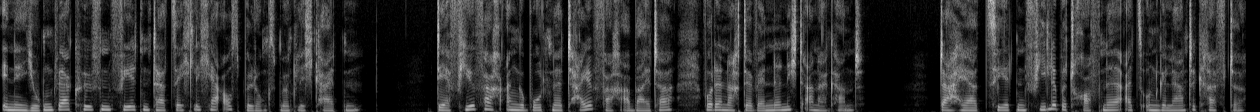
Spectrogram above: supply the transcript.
In den Jugendwerkhöfen fehlten tatsächliche Ausbildungsmöglichkeiten. Der vielfach angebotene Teilfacharbeiter wurde nach der Wende nicht anerkannt. Daher zählten viele Betroffene als ungelernte Kräfte.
